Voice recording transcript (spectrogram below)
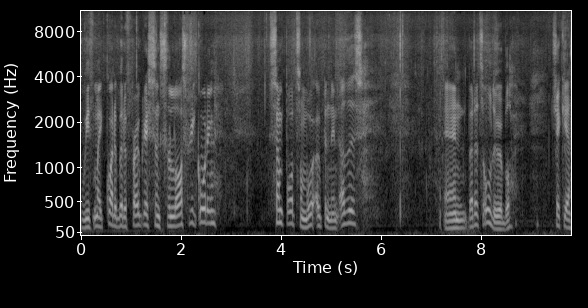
we've made quite a bit of progress since the last recording some parts are more open than others and but it's all doable. Check here.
